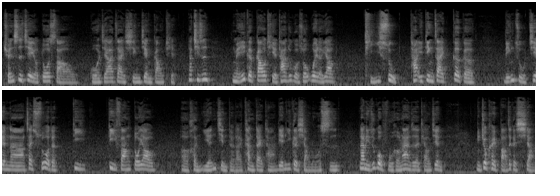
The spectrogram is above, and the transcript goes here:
全世界有多少国家在兴建高铁？那其实每一个高铁，它如果说为了要提速，它一定在各个零组件啊，在所有的地地方都要呃很严谨的来看待它，连一个小螺丝，那你如果符合那样子的条件，你就可以把这个小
